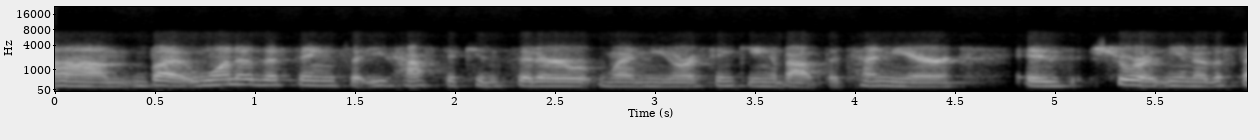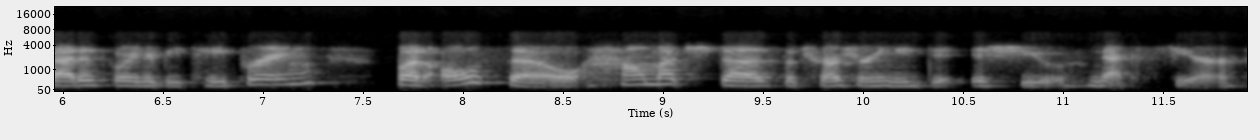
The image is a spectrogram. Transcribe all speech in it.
Um, but one of the things that you have to consider when you're thinking about the 10 year is sure, you know, the Fed is going to be tapering, but also how much does the Treasury need to issue next year?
